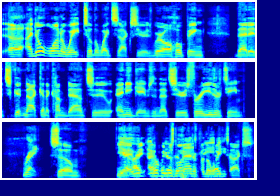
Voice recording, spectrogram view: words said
Uh, I don't want to wait till the White Sox series. We're all hoping that it's not going to come down to any games in that series for either team. Right. So Yeah, yeah, I, I hope it doesn't matter for the White Sox.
